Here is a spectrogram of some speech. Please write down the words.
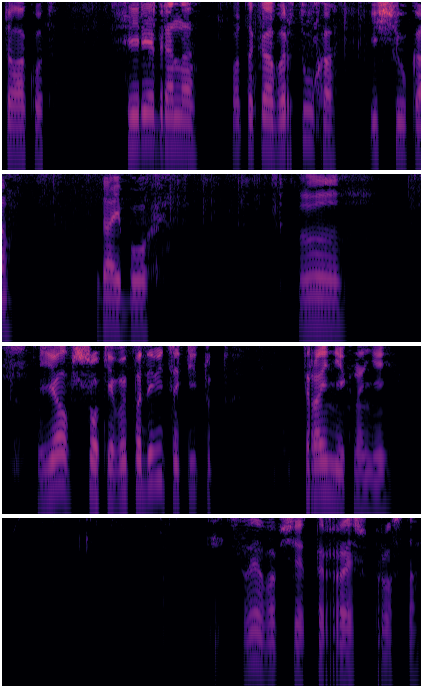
так вот. Серебряна вот така вертуха і щука. Дай Бог. Я в шокі. Ви подивіться, який тут тройник на ній. Це вообще треш просто.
